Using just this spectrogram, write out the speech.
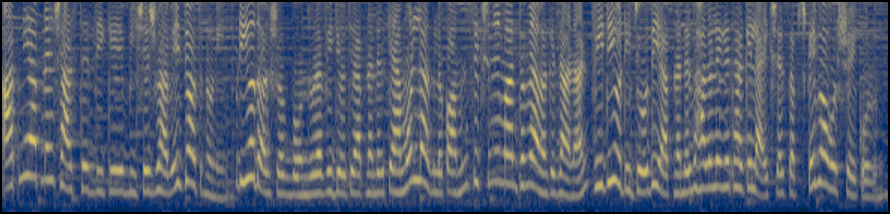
আপনি আপনার স্বাস্থ্যের দিকে বিশেষভাবেই যত্ন নিন। প্রিয় দর্শক, বন্ধুরা, ভিডিওটি আপনাদের কেমন লাগল কমেন্ট সেকশনের মাধ্যমে আমাকে জানান। ভিডিওটি যদি আপনাদের ভালো লেগে থাকে, লাইক, শেয়ার, সাবস্ক্রাইব অবশ্যই করুন।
